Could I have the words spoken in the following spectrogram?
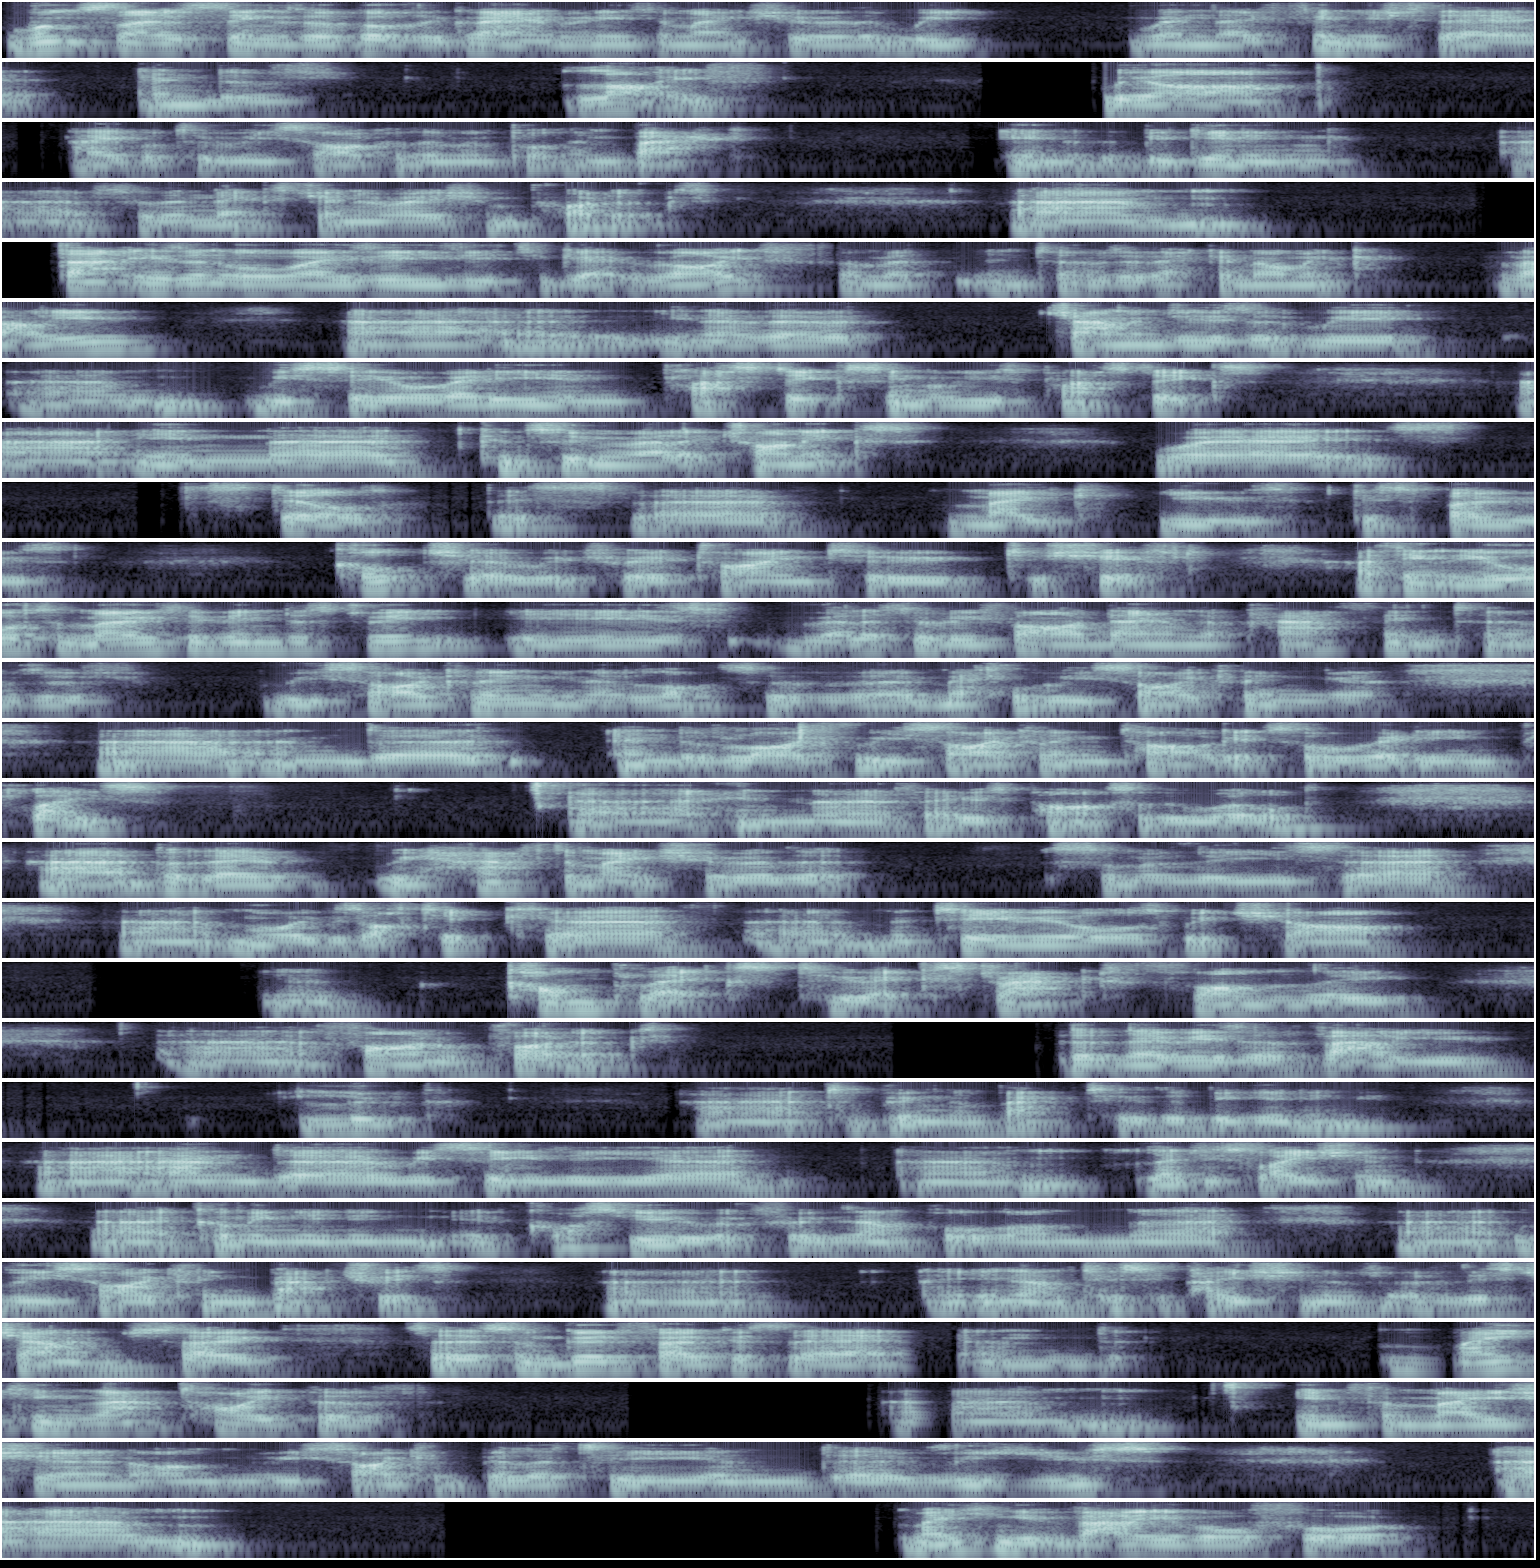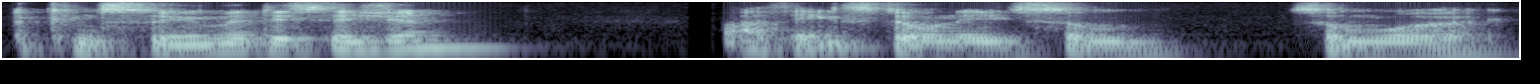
once those things are above the ground, we need to make sure that we, when they finish their end of life, we are able to recycle them and put them back in at the beginning uh, for the next generation product. Um, that isn't always easy to get right from a, in terms of economic value. Uh, you know, there are challenges that we um, we see already in plastics, single-use plastics, uh, in uh, consumer electronics, where it's still this uh, make, use, dispose culture which we're trying to to shift. I think the automotive industry is relatively far down the path in terms of recycling. You know, lots of uh, metal recycling uh, uh, and uh, end of life recycling targets already in place in various parts of the world. but we have to make sure that some of these more exotic materials, which are you know complex to extract from the uh, final product, that there is a value loop uh, to bring them back to the beginning. Uh, and uh, we see the uh, um, legislation uh, coming in, in, across Europe, for example, on recycling batteries in anticipation of, of, this challenge. So, so there's some good focus there, and making that type of um, information on recyclability and reuse um, making it valuable for a consumer decision I think still needs some some work.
